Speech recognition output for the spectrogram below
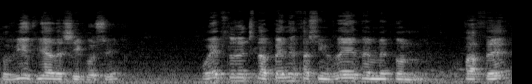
το 2020 ο ε65 θα συνδέεται με τον ΠΑΘΕ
